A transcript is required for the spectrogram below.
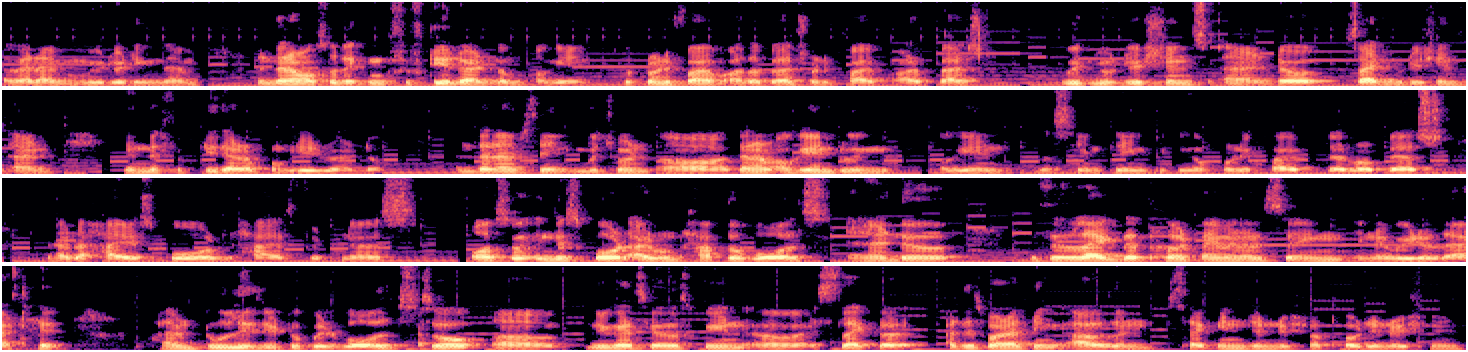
when I'm mutating them. And then I'm also taking 50 random again. So 25 are the best 25 are best with mutations and uh, site mutations and then the 50 that are completely random and then I'm saying which one uh, then I'm again doing again the same thing picking up 25 that were best that have the highest score the highest fitness. Also in this code I don't have the walls. And uh, this is like the third time and I'm saying in a video that I'm too lazy to build walls. So uh, you can see on the screen, uh, it's like a, at this point I think I was in second generation or third generation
